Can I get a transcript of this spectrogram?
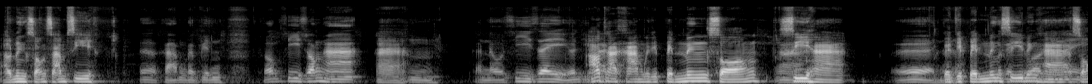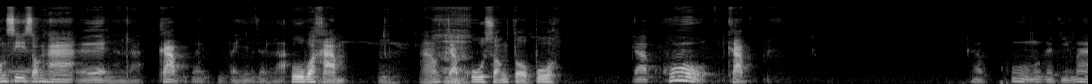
เอาหนึ่งสองสามสี่เออขามก็เป็นสองสี่สองห้าอ่า อืมกันเอาสี่ใส่ก็สิเอาถาขามก็จะเป็นหนึ่งสองสี่หาเออก็จะเป็นหนึ่งสี่หนึ่งหาสองสี่สองหา เออนั่นล่ะ ครับมันสิไปจังซั่นล่ะปูบ่ขำเอาจับคู่สองตัวปูจับคู่ครับ จับคู่มันก็สิมา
